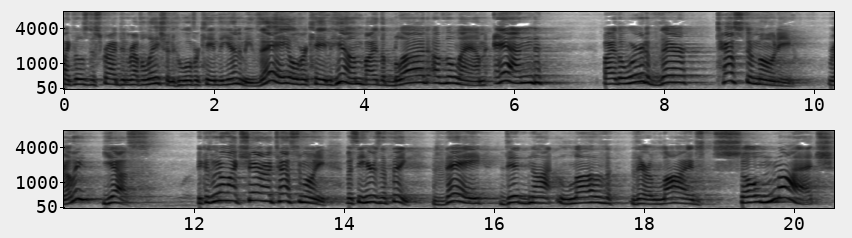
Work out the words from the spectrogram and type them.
like those described in Revelation who overcame the enemy. They overcame him by the blood of the Lamb and by the word of their testimony. Really? Yes. Because we don't like sharing our testimony. But see, here's the thing they did not love their lives so much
